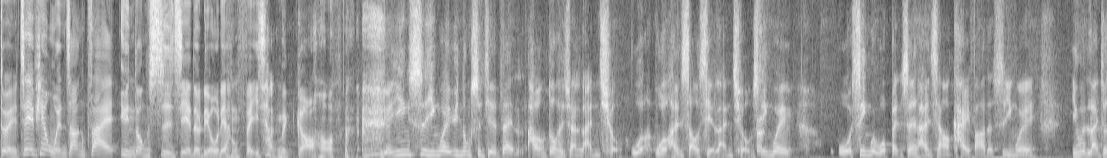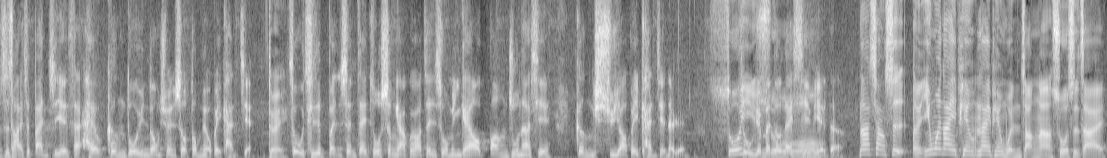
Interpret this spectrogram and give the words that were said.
对这一篇文章在运动世界的流量非常的高，原因是因为运动世界在好像都很喜欢篮球，我我很少写篮球，是因为我是因为我本身很想要开发的，是因为因为篮球至少还是半职业赛，还有更多运动选手都没有被看见，对，所以我其实本身在做生涯规划这件事，我们应该要帮助那些更需要被看见的人。所以原本都在写别的，那像是呃，因为那一篇那一篇文章啊，说实在，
